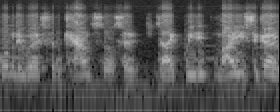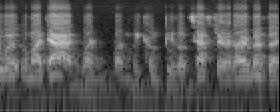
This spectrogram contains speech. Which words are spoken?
woman who works for the council. So like we, I used to go to work with my dad when when we couldn't be looked after, and I remember.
